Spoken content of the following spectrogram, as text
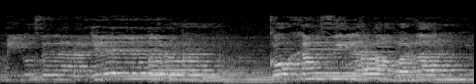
Amigos del ayer, cojan fila a guardar.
